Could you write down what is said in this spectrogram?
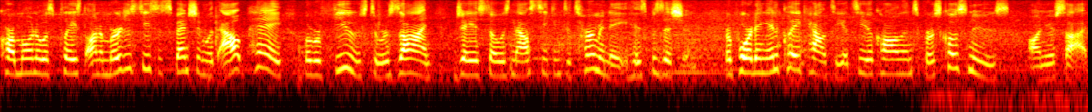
Carmona was placed on emergency suspension without pay but refused to resign. JSO is now seeking to terminate his position. Reporting in Clay County, Atia Collins, First Coast News, on your side.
